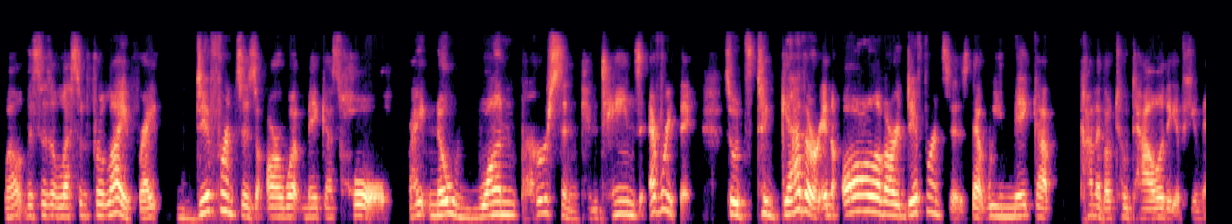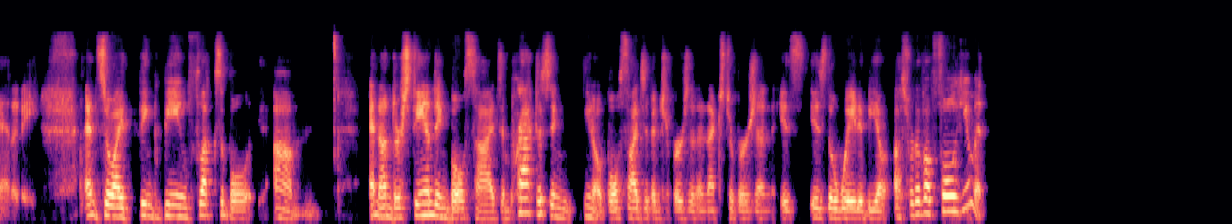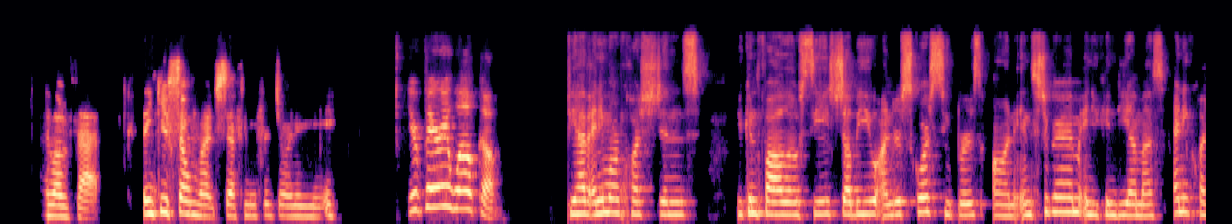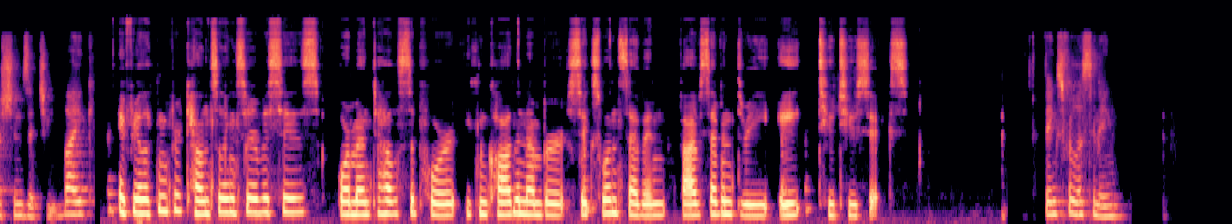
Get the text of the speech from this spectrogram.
well, this is a lesson for life, right? Differences are what make us whole, right? No one person contains everything. So it's together in all of our differences that we make up kind of a totality of humanity. And so I think being flexible um, and understanding both sides and practicing, you know, both sides of introversion and extroversion is is the way to be a, a sort of a full human. I love that. Thank you so much, Stephanie, for joining me. You're very welcome. If you have any more questions, you can follow CHW underscore supers on Instagram and you can DM us any questions that you'd like. If you're looking for counseling services or mental health support, you can call the number 617 573 8226. Thanks for listening.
